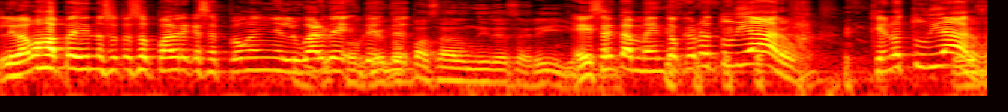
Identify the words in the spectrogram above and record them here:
le vamos a pedir nosotros a esos padres que se pongan en el lugar de... Porque no pasaron ni de cerillo. Exactamente, que no estudiaron, que no estudiaron.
